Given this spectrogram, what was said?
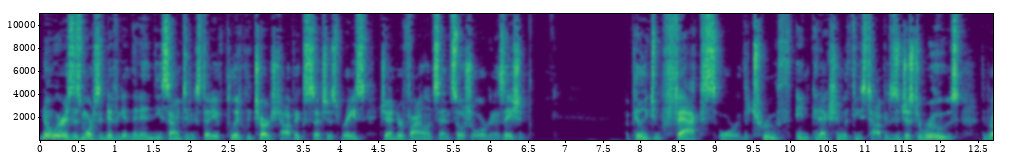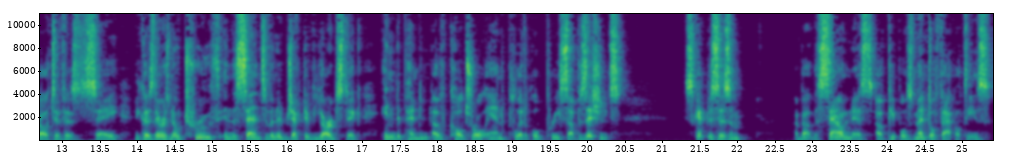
Nowhere is this more significant than in the scientific study of politically charged topics such as race, gender, violence, and social organization. Appealing to facts or the truth in connection with these topics is just a ruse, the relativists say, because there is no truth in the sense of an objective yardstick independent of cultural and political presuppositions. Skepticism about the soundness of people's mental faculties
